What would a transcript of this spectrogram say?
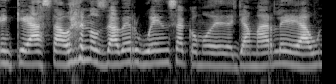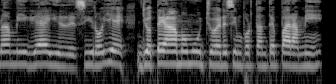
en, que hasta ahora nos da vergüenza como de llamarle a una amiga y de decir, oye, yo te amo mucho, eres importante para mí.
